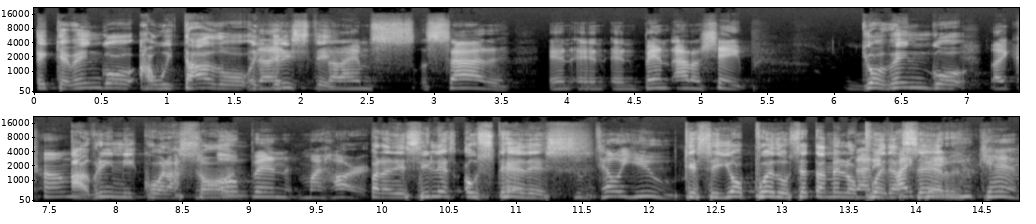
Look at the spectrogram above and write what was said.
y que vengo aguitado y triste. and, and, and bent out of shape. Yo vengo a abrir mi corazón open my heart para decirles a ustedes to tell you que si yo puedo, usted también lo that puede hacer. can, you can.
